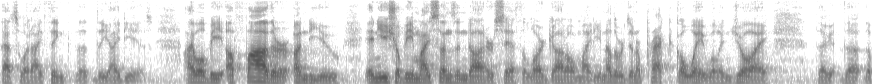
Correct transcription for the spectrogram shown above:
That's what I think the, the idea is. I will be a father unto you, and ye shall be my sons and daughters, saith the Lord God Almighty. In other words, in a practical way, we'll enjoy the, the, the,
